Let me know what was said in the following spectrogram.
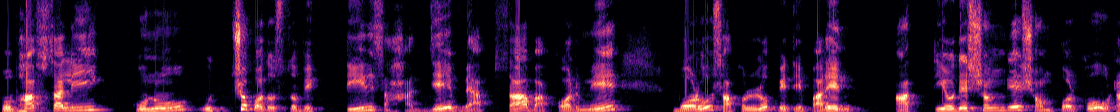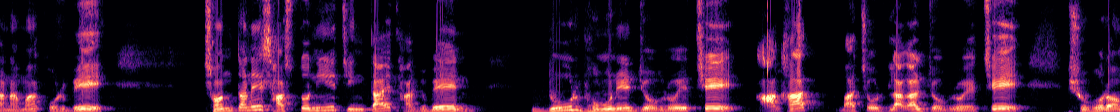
প্রভাবশালী কোনো উচ্চপদস্থ ব্যক্তির সাহায্যে ব্যবসা বা কর্মে বড় সাফল্য পেতে পারেন। আত্মীয়দের সঙ্গে সম্পর্ক ওঠানামা করবে। সন্তানের স্বাস্থ্য নিয়ে চিন্তায় থাকবেন। দূর ভ্রমণের যোগ রয়েছে। আঘাত বা চোট লাগার যোগ রয়েছে। শুভ রং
